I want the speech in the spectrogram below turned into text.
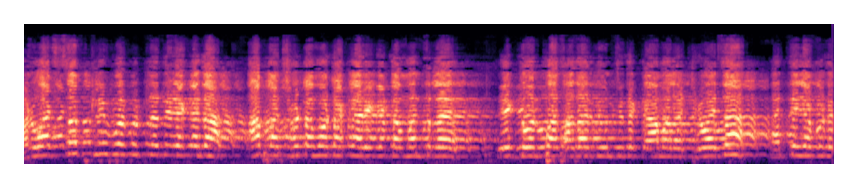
आणि व्हॉट्सअप क्लिपवर कुठलं तरी एखादा आपला छोटा मोठा कार्यकर्ता म्हटलं एक दोन पाच हजार देऊन तिथे कामाला ठेवायचा आणि त्याच्याकडे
